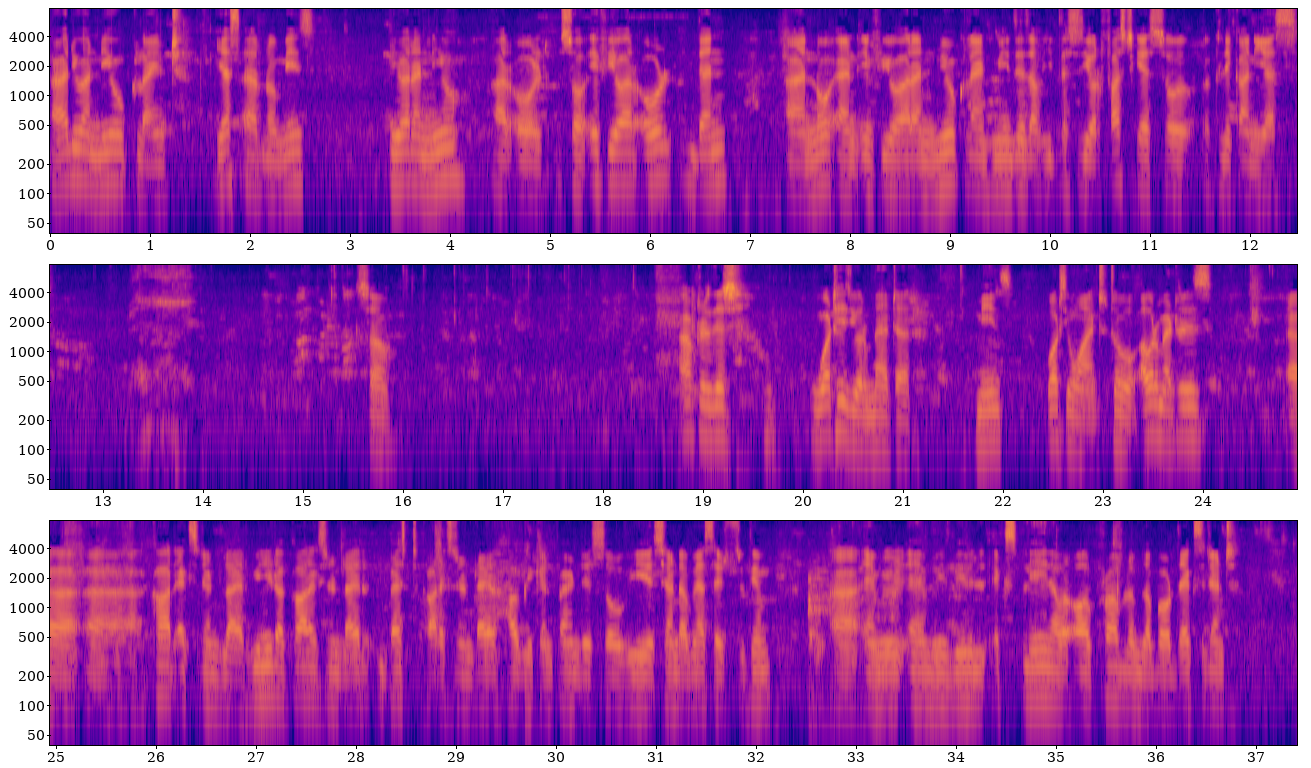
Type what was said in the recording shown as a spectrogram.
are you a new client? Yes or no means you are a new or old. So if you are old then uh, no and if you are a new client means this is your first case so click on yes. So after this what is your matter? Means what you want. So our matter is uh, uh, car accident lawyer. We need a car accident lawyer best car accident lawyer how we can find this. So we send a message to them uh, and we and we will explain our all problems about the accident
